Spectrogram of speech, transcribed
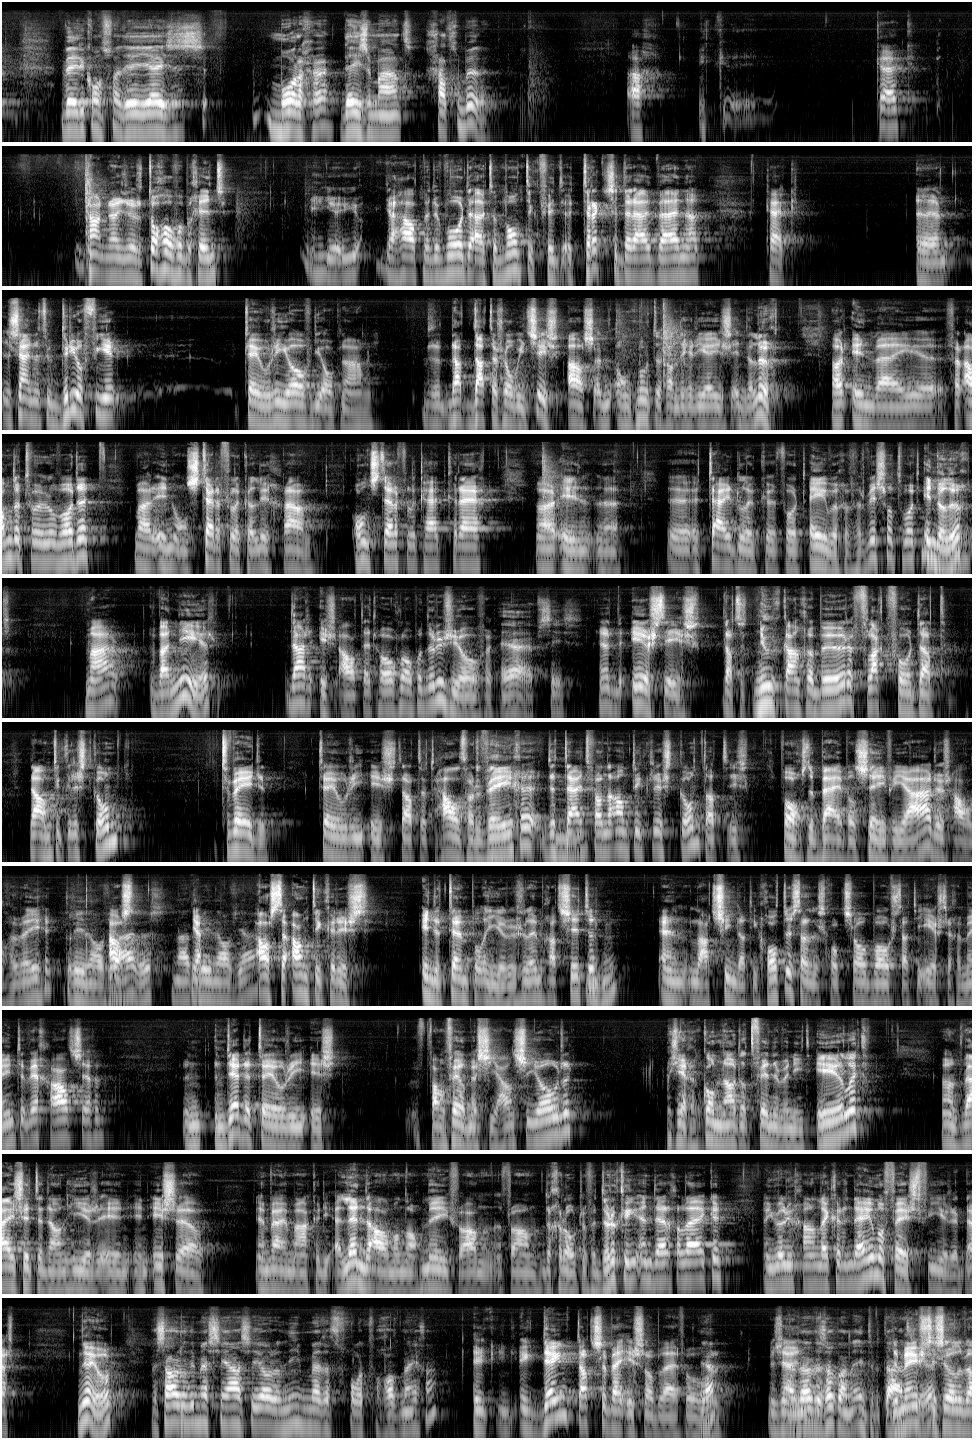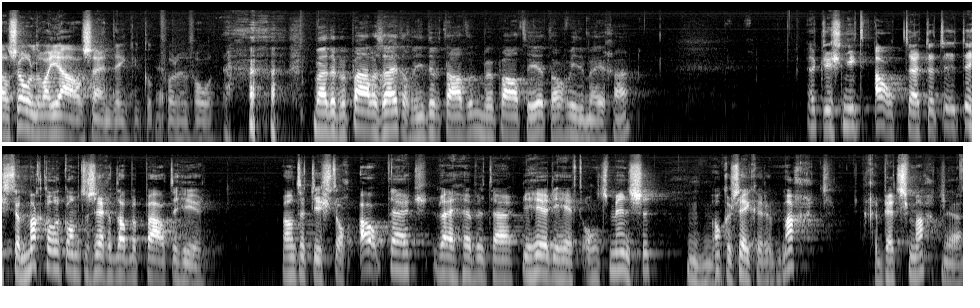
wederkomst van de Heer Jezus morgen, deze maand, gaat gebeuren. Ach, ik. eh, Kijk. Nou, nou je er toch over begint. Je, haalt me de woorden uit de mond. Ik vind, het trekt ze eruit bijna. Kijk. eh, er zijn natuurlijk drie of vier theorieën over die opname. Dat, dat er zoiets is als een ontmoeten van de Heer Jezus in de lucht. Waarin wij eh, veranderd worden. Waarin ons sterfelijke lichaam onsterfelijkheid krijgt. Waarin eh, het tijdelijke voor het eeuwige verwisseld wordt in de lucht. Maar wanneer, daar is altijd hooglopende ruzie over. Ja, precies. Ja, de eerste is dat het nu kan gebeuren, vlak voordat de antichrist komt. De tweede theorie is dat het halverwege de tijd van de antichrist komt. Dat is volgens de Bijbel zeven jaar, dus halverwege. Drieënhalf Als- jaar dus, na Ja. drieënhalf jaar. Als de antichrist in de tempel in Jeruzalem gaat zitten Mhm. en laat zien dat hij God is, dan is God zo boos dat hij eerst de gemeente weghaalt, zeggen. Een, een derde theorie is van veel Messiaanse Joden. Die zeggen, kom nou, dat vinden we niet eerlijk. Want wij zitten dan hier in, in Israël en wij maken die ellende allemaal nog mee van, van de grote verdrukking en dergelijke. En jullie gaan lekker in de hemelfeest vieren. Dat nee hoor, Maar zouden die Messiaanse Joden niet met het volk van God meegaan? ik, ik, ik denk dat ze bij Israël blijven horen. Ja? Er Ja, dat is ook wel een de interpretatie. meesten hè? zullen wel zo loyaal zijn, denk ik, ook voor hun volk. Maar dat bepalen zij toch niet? Dat bepaalt, bepaalt de Heer toch wie er meegaat? Het is niet altijd, het, het is te makkelijk om te zeggen dat bepaalt de Heer. Want het is toch altijd, wij hebben daar, de Heer die heeft ons mensen ook een zekere macht, gebedsmacht, Ja,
